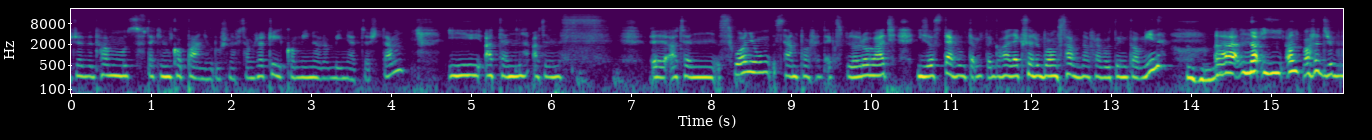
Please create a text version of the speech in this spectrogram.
żeby pomóc w takim kopaniu różnych tam rzeczy i kominu robienia coś tam. I a ten, a ten a ten słoniu sam poszedł eksplorować i zostawił tam tego Aleksa, żeby on sam naprawił ten komin. E, No i on poszedł, żeby,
